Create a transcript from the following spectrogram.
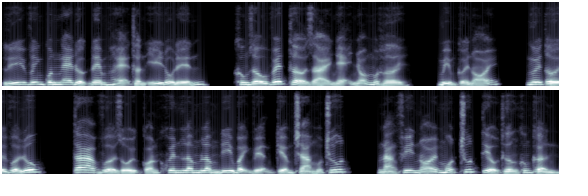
Lý Vĩnh Quân nghe được đêm hệ thần ý đồ đến, không giấu vết thở dài nhẹ nhõm một hơi, mỉm cười nói, ngươi tới vừa lúc, ta vừa rồi còn khuyên Lâm Lâm đi bệnh viện kiểm tra một chút, nàng phi nói một chút tiểu thương không cần,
